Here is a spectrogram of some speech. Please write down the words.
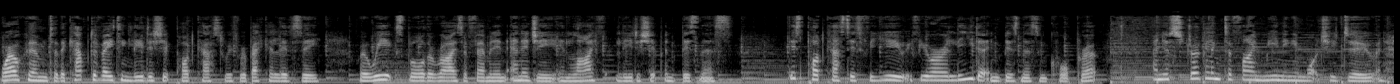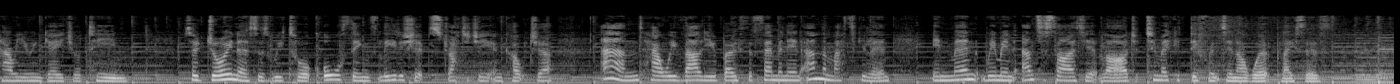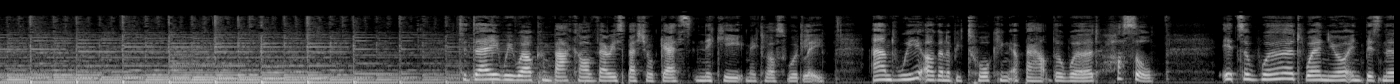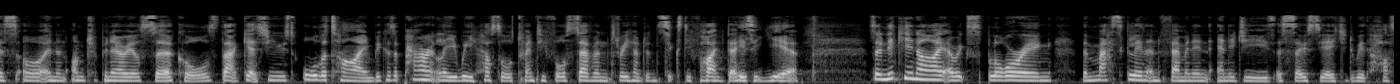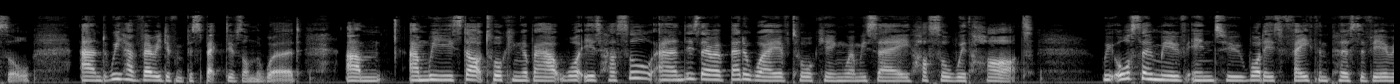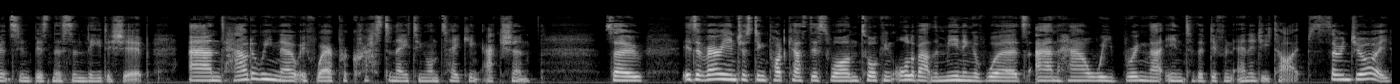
Welcome to the Captivating Leadership Podcast with Rebecca Livesey, where we explore the rise of feminine energy in life, leadership, and business. This podcast is for you if you are a leader in business and corporate and you're struggling to find meaning in what you do and how you engage your team. So join us as we talk all things leadership, strategy, and culture, and how we value both the feminine and the masculine in men, women, and society at large to make a difference in our workplaces. Today we welcome back our very special guest, Nikki Miklos Woodley, and we are going to be talking about the word hustle. It's a word when you're in business or in an entrepreneurial circles that gets used all the time because apparently we hustle 24 7, 365 days a year. So Nikki and I are exploring the masculine and feminine energies associated with hustle. And we have very different perspectives on the word. Um, and we start talking about what is hustle and is there a better way of talking when we say hustle with heart? We also move into what is faith and perseverance in business and leadership and how do we know if we're procrastinating on taking action? So it's a very interesting podcast, this one, talking all about the meaning of words and how we bring that into the different energy types. So enjoy.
